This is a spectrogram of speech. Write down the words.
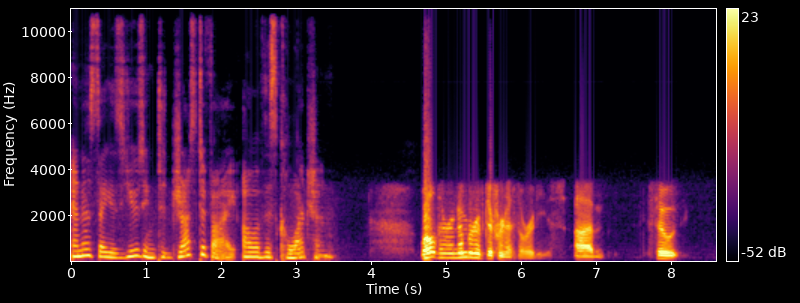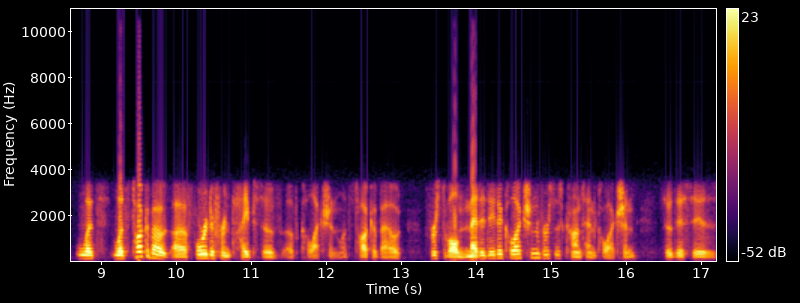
NSA is using to justify all of this collection? Well, there are a number of different authorities. Um, so let's let's talk about uh, four different types of, of collection. Let's talk about first of all metadata collection versus content collection. So this is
